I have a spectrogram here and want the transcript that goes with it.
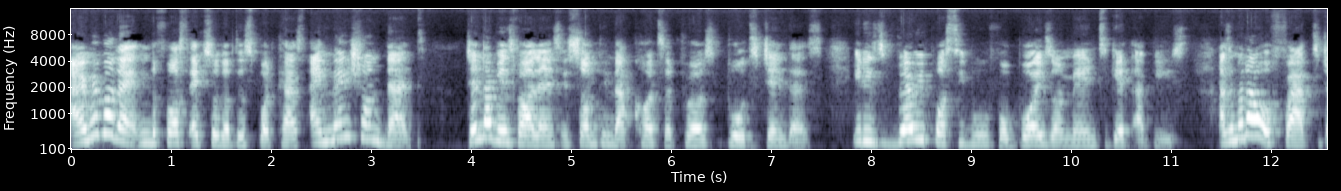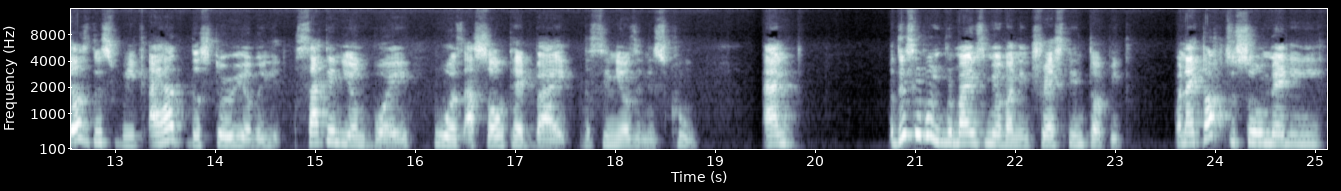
I remember that in the first episode of this podcast, I mentioned that Gender based violence is something that cuts across both genders. It is very possible for boys or men to get abused. As a matter of fact, just this week, I had the story of a certain young boy who was assaulted by the seniors in his school. And this even reminds me of an interesting topic. When I talk to so many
